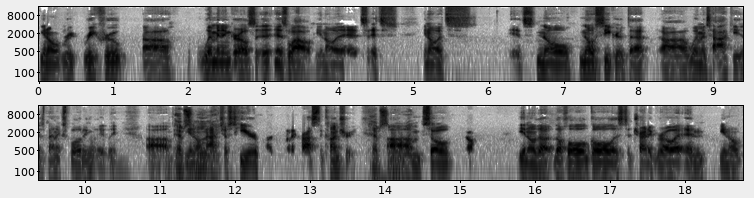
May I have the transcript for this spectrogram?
you know, re- recruit uh, women and girls as well. You know, it's it's you know it's it's no no secret that uh, women's hockey has been exploding lately. Um, you know, not just here but, but across the country. Absolutely. Um, so, you know, the the whole goal is to try to grow it and you know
